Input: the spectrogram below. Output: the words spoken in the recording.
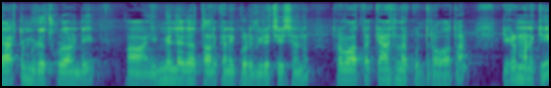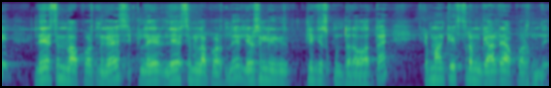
లాస్ట్ టైం వీడియోస్ చూడండి ఎమ్మెల్యే గారి తాలూకానికి కూడా వీడియో చేశాను. తర్వాత క్యాన్సిల్ అనుకున్న తర్వాత ఇక్కడ మనకి లేయర్ సిమ్ పడుతుంది గాయస్ ఇక్కడ లేయర్ లేయర్ సిమ్ పడుతుంది. లేయర్ సిమ్ క్లిక్ చేసుకున్న తర్వాత ఇక్కడ మనకి ఫ్రమ్ గ్యాలరీ పడుతుంది.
